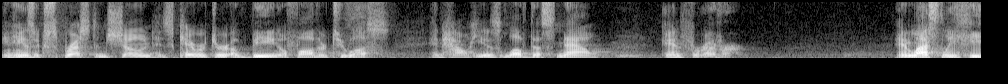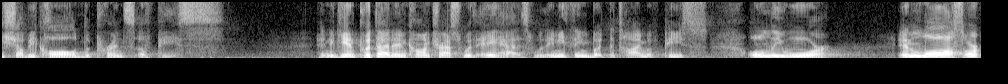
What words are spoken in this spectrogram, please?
And he has expressed and shown his character of being a father to us and how he has loved us now and forever. And lastly, he shall be called the Prince of Peace. And again, put that in contrast with Ahaz, with anything but the time of peace, only war and loss, or,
